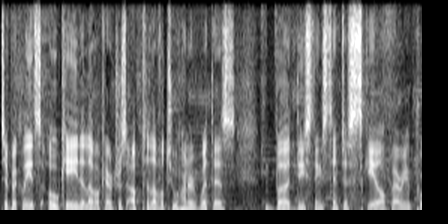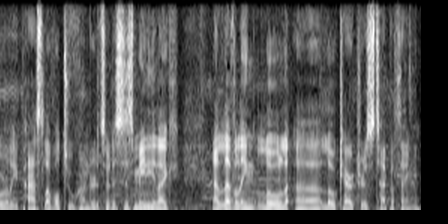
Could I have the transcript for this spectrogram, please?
Typically, it's okay to level characters up to level 200 with this, but these things tend to scale very poorly past level 200. So this is mainly like a leveling low uh, low characters type of thing.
